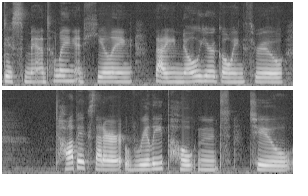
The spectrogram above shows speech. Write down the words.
dismantling and healing that I know you're going through, topics that are really potent to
